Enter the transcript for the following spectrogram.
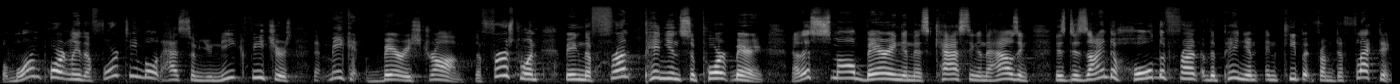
But more importantly, the 14 bolt has some unique features that make it very strong. The first one being the front pinion support bearing. Now this small bearing in this casting in the housing is designed to hold the front of the pinion and keep it from deflecting.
